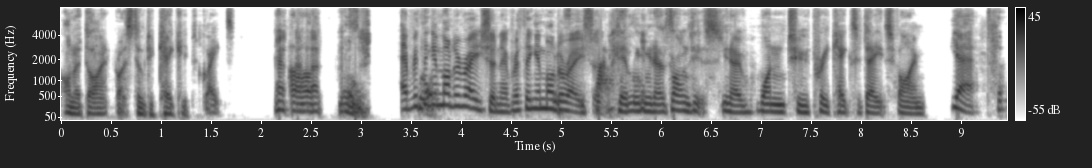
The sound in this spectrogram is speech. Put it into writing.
on a diet, but I still did cake. It's great. Um, everything in moderation. Everything in moderation. Exactly. I mean, you know, as long as it's, you know, one, two, three cakes a day, it's fine. Yeah.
